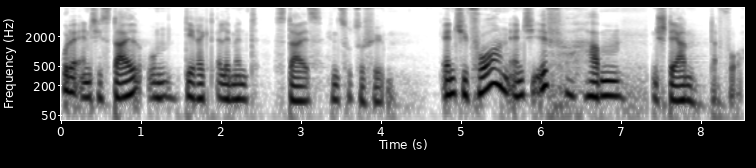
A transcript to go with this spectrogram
oder ng-style, um direkt Element-Styles hinzuzufügen. ng-for und ng-if haben einen Stern davor.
